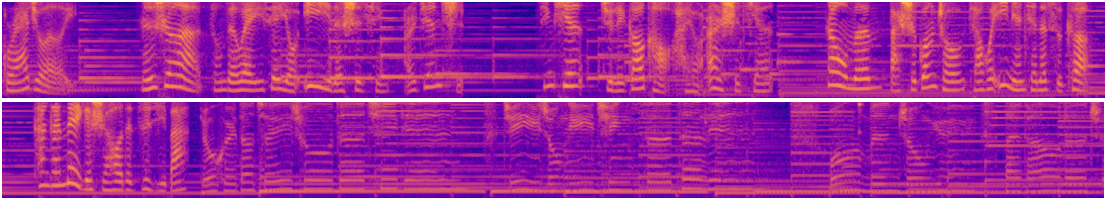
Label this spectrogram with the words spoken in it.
gradually. 人生啊，总得为一些有意义的事情而坚持。 今天距离高考还有二十天，让我们把时光轴调回一年前的此刻，看看那个时候的自己吧。又回到最初的起点，记忆中你青涩的脸，我们终于来到了这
